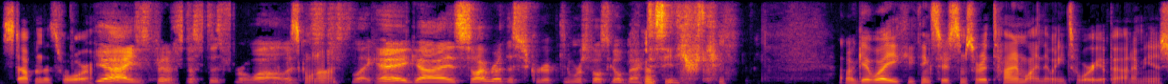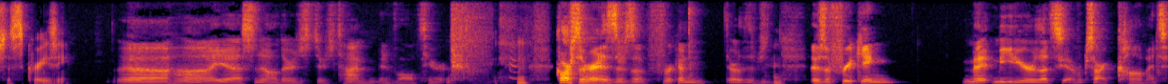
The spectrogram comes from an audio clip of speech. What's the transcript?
stopping this war. Yeah, he's been obsessed with this for a while. What's It's going on? Just like, hey guys, so I read the script and we're supposed to go back to see the Earth King. I don't get why he thinks there's some sort of timeline that we need to worry about. I mean, it's just crazy. Uh huh. Yes. No. There's there's time involved here. of course there is. There's a freaking or there's, there's a freaking meteor that's uh, sorry comet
